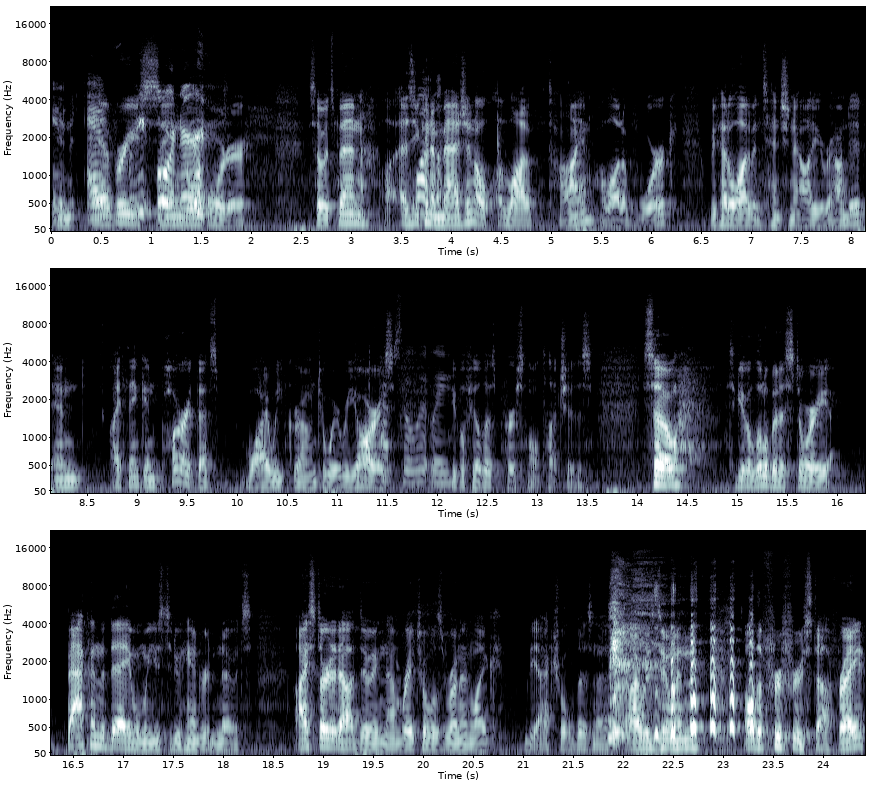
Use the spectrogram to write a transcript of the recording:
in, Mm-hmm. in every, single order. order. So it's been, as you can imagine, a, a lot of time, a lot of work. We've had a lot of intentionality around it, and I think in part that's why we've grown to where we are. Is Absolutely. people feel those personal touches. So, to give a little bit of story, back in the day when we used to do handwritten notes, I started out doing them. Rachel was running like the actual business. I was doing all the frou frou stuff, right?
